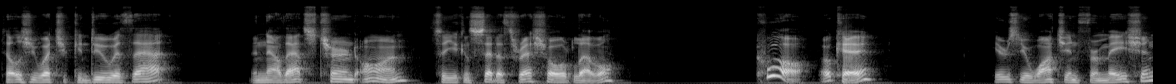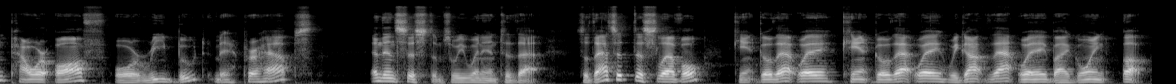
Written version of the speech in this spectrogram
Tells you what you can do with that. And now that's turned on, so you can set a threshold level. Cool, okay. Here's your watch information, power off or reboot perhaps. And then systems, we went into that. So that's at this level. Can't go that way, can't go that way. We got that way by going up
